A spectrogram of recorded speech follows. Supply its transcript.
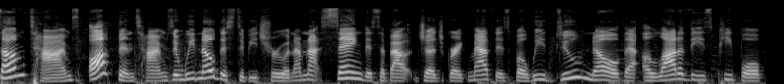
sometimes, oftentimes, and we know this to be true, and I'm not saying this about Judge Greg Mathis, but we do know that a lot of these people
